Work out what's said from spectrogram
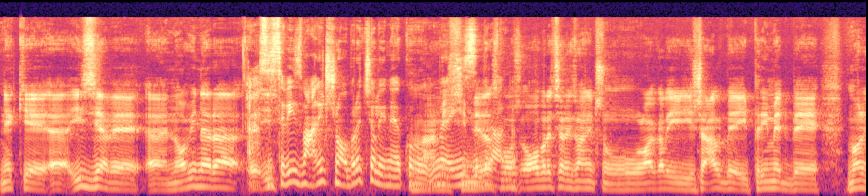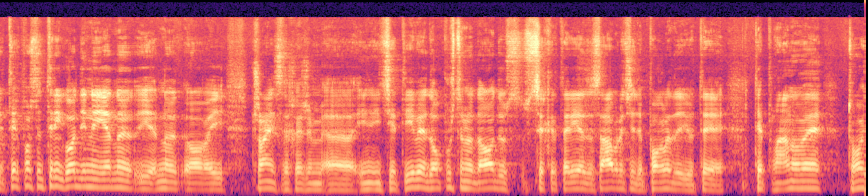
neke e, izjave e, novinara. A ste se vi zvanično obraćali nekom iz grada? Mislim, da smo obraćali zvanično, ulagali i žalbe i primetbe. Molim, tek posle tri godine jednoj jedno, ovaj, članice, da kažem, e, inicijative je dopušteno da ode u sekretarija za saobraćaj, da pogledaju te, te planove to,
